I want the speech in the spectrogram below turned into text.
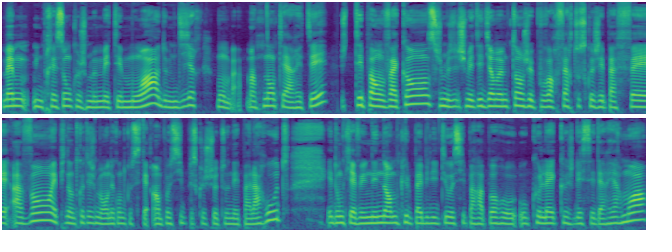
même une pression que je me mettais moi de me dire bon bah maintenant t'es arrêté, t'es pas en vacances, je, m'étais dit en même temps je vais pouvoir faire tout ce que j'ai pas fait avant et puis d'un autre côté je me rendais compte que c'était impossible parce que je tenais pas la route et donc il y avait une énorme culpabilité aussi par rapport aux, aux collègues que je laissais derrière moi.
